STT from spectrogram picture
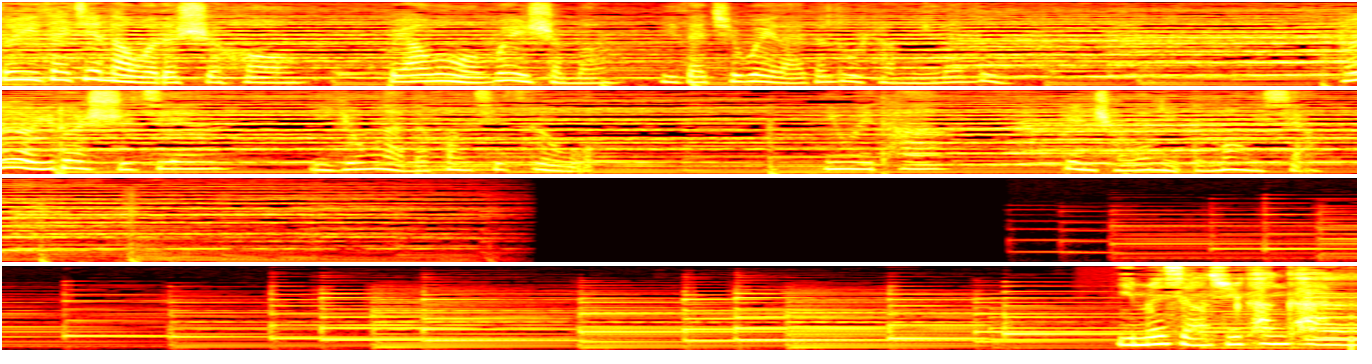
所以在见到我的时候，不要问我为什么你在去未来的路上迷了路。总有一段时间，你慵懒的放弃自我。因为它变成了你的梦想。你们想去看看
